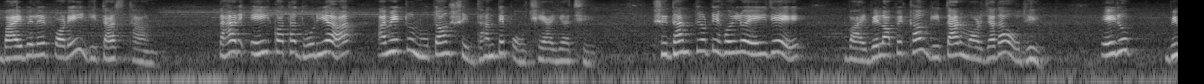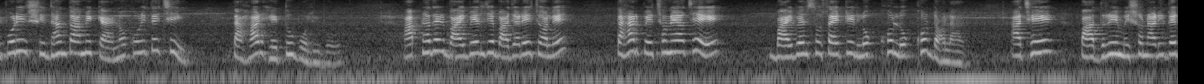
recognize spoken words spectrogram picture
বাইবেলের পরেই গীতার স্থান। তাহার এই কথা ধরিয়া আমি একটু নূতন সিদ্ধান্তে পৌঁছে আইয়াছি। সিদ্ধান্তটি হইল এই যে, বাইবেল অপেক্ষাও গীতার মর্যাদা অধিক। এইরূপ বিপরীত সিদ্ধান্ত আমি কেন করিতেছি, তাহার হেতু বলিব। আপনাদের বাইবেল যে বাজারে চলে, তাহার পেছনে আছে বাইবেল সোসাইটির লক্ষ লক্ষ ডলার আছে পাদ্রি মিশনারিদের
